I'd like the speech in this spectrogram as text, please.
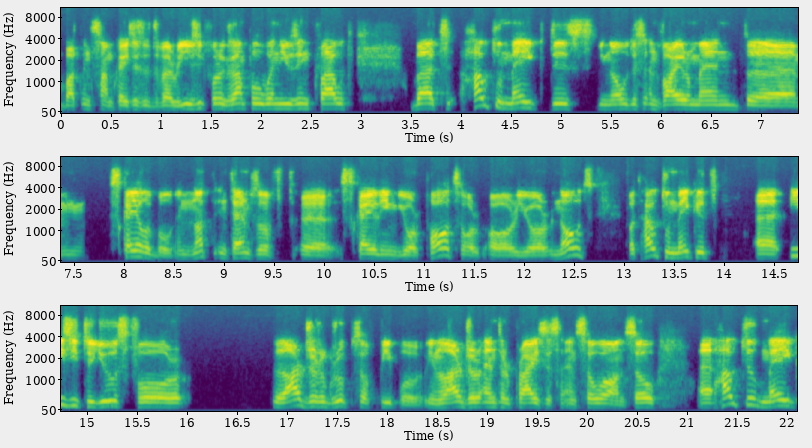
but in some cases it's very easy for example when using cloud but how to make this you know this environment um, scalable and not in terms of uh, scaling your pods or, or your nodes but how to make it uh, easy to use for larger groups of people in larger enterprises and so on. So uh, how to make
